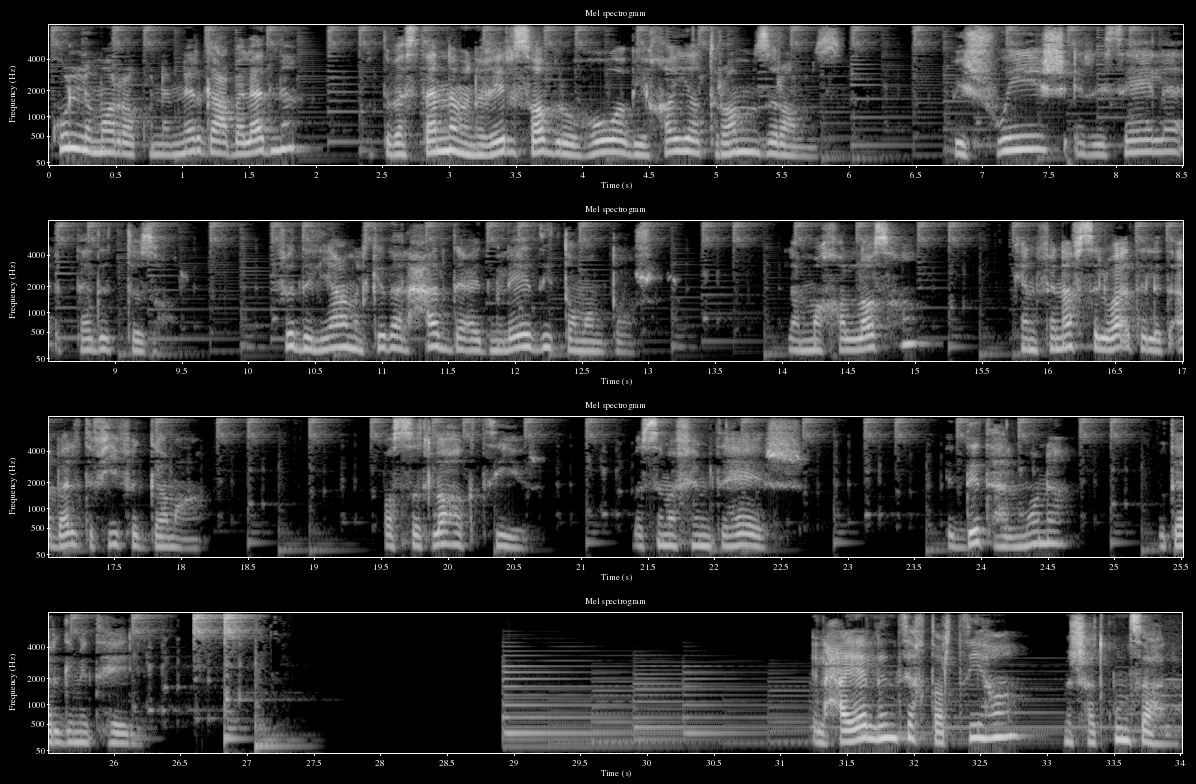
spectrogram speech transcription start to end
كل مرة كنا بنرجع بلدنا كنت بستنى من غير صبر وهو بيخيط رمز رمز. بشويش الرسالة ابتدت تظهر. فضل يعمل كده لحد عيد ميلادي 18 لما خلصها كان في نفس الوقت اللي اتقبلت فيه في الجامعة. بصيت لها كتير بس ما فهمتهاش. اديتها لمنى وترجمتها لي. الحياة اللي انت اخترتيها مش هتكون سهلة.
